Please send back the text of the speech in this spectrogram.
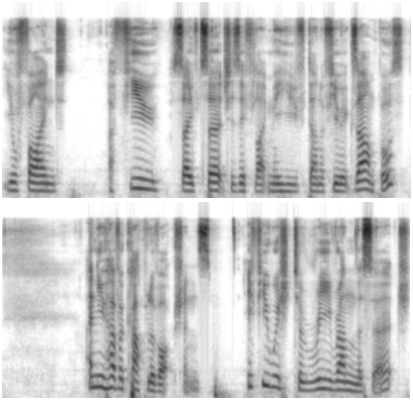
you'll find a few saved searches if like me you've done a few examples and you have a couple of options. If you wish to rerun the search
